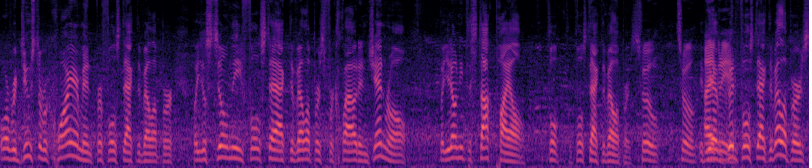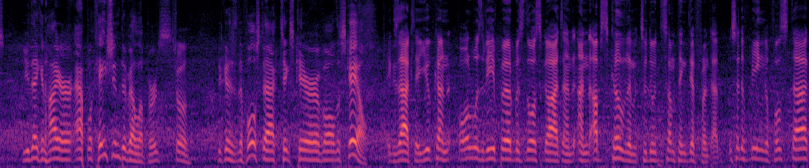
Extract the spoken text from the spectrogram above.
or reduce the requirement for full stack developer, but you'll still need full stack developers for cloud in general, but you don't need to stockpile full, full stack developers. True, true. If I you have agree. good full stack developers, you then can hire application developers True. because the full stack takes care of all the scale. Exactly. You can always repurpose those guys and, and upskill them to do something different. Uh, Instead of being a full stack,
